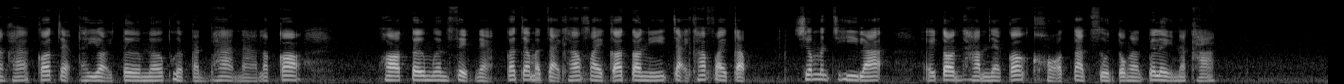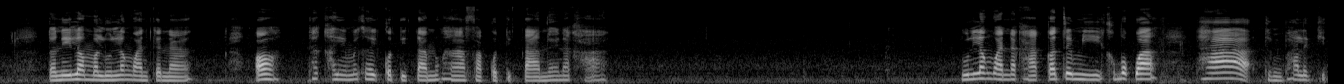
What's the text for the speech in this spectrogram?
นะคะ ก็จะทยอยเติมแล้วเผื่อกันพลาดนะ แล้วก็พอเติมเงินเสร็จเนี่ย ก็จะมาจ่ายค่าไฟก็ตอนนี้จ่ายค่าไฟกับเชื่อมบัญชีละ ไอตอนทำเนี่ยก็ขอตัดส่วนตรงนั้นไปเลยนะคะ ตอนนี้เรามาลุ้นรางวัลกันนะอ๋อถ้าใครยังไม่เคยกดติดตามลูกค้าฝากกดติดตามด้วยนะคะลุ้นรางวัลนะคะ ก็จะมีเขาบอกว่าถ้าถึงภารกิจ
